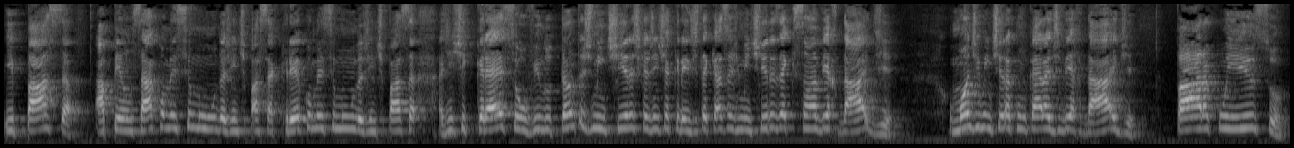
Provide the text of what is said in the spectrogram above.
e passa a pensar como esse mundo, a gente passa a crer como esse mundo, a gente passa, a gente cresce ouvindo tantas mentiras que a gente acredita que essas mentiras é que são a verdade. Um monte de mentira com cara de verdade. Para com isso.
